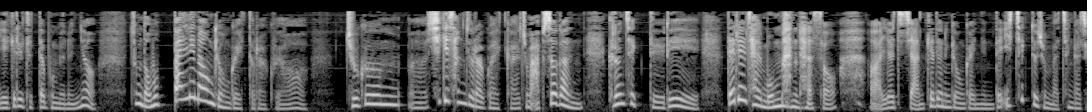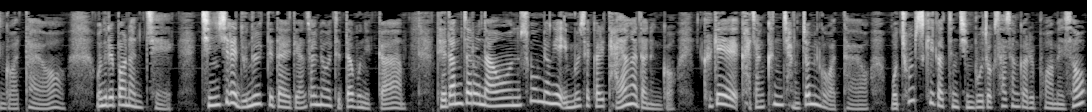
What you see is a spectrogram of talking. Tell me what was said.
얘기를 듣다 보면은요, 좀 너무 빨리 나온 경우가 있더라고요. 조금 어, 시기상조라고 할까요? 좀 앞서간 그런 책들이 때를 잘 못 만나서 어, 알려지지 않게 되는 경우가 있는데 이 책도 좀 마찬가지인 것 같아요. 오늘의 뻔한 책 진실의 눈을 뜨다에 대한 설명을 듣다 보니까 대담자로 나온 20명의 인물 색깔이 다양하다는 거 그게 가장 큰 장점인 것 같아요. 뭐 촘스키 같은 진보적 사상가를 포함해서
